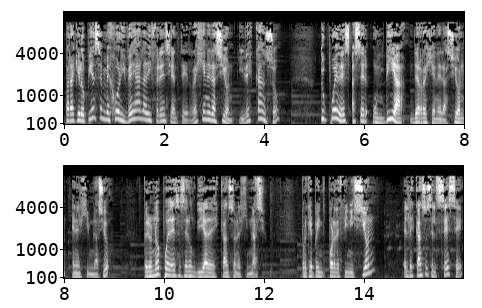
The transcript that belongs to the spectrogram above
para que lo pienses mejor y veas la diferencia entre regeneración y descanso, tú puedes hacer un día de regeneración en el gimnasio, pero no puedes hacer un día de descanso en el gimnasio. Porque por definición, el descanso es el cese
